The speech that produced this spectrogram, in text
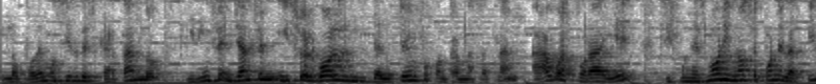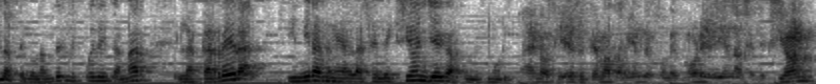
lo podemos ir descartando. Y Vincent Janssen hizo el gol del triunfo contra Mazatlán. Aguas por ahí, ¿eh? Si Funes Mori no se pone las pilas, el holandés le puede ganar la carrera y mira, ni a la selección llega Funes Mori. Bueno, sí, ese tema también de Funes Mori ahí en la selección,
